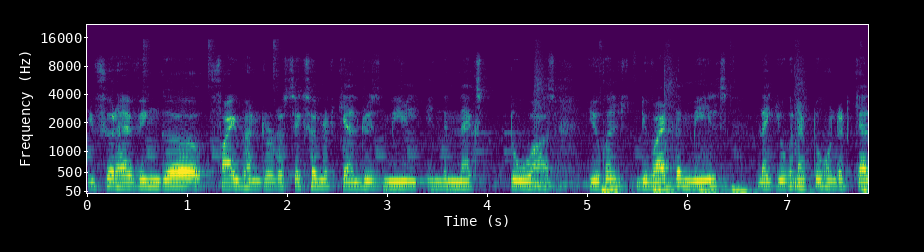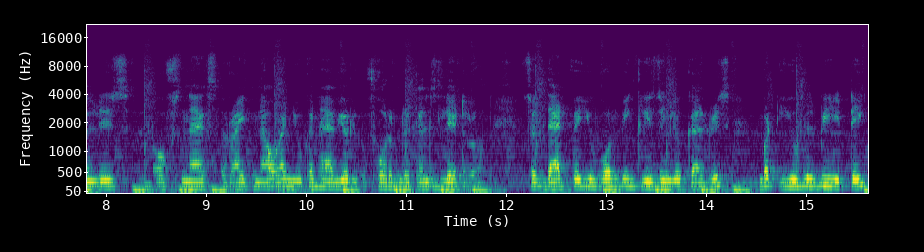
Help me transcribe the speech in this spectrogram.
If you're having a 500 or 600 calories meal in the next two hours you can divide the meals like you can have 200 calories of snacks right now and you can have your 400 calories later on. So that way you won't be increasing your calories but you will be eating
